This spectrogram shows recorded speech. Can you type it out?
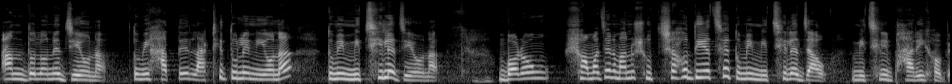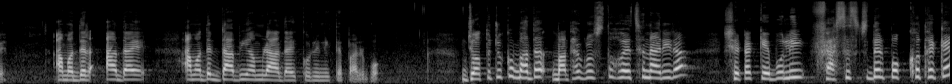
আন্দোলনে যেও না, তুমি হাতে লাঠি তুলে নিও না, তুমি মিছিলে যেও না। বরং সমাজের মানুষ উৎসাহ দিয়েছে, তুমি মিছিলে যাও, মিছিল ভারী হবে। আমাদের আদায়, আমাদের দাবি আমরা আদায় করে নিতে পারব। যতটুকু বাধা, বাধাগ্রস্ত হয়েছে নারীরা, সেটা কেবলই ফ্যাসিস্টদের পক্ষ থেকে,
